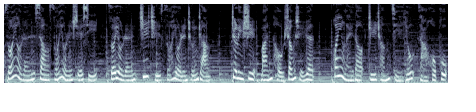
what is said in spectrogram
所有人向所有人学习，所有人支持所有人成长。这里是馒头商学院，欢迎来到职场解忧杂货铺。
